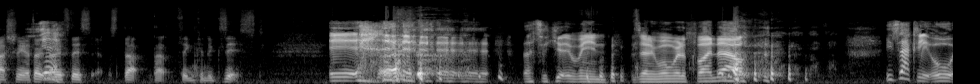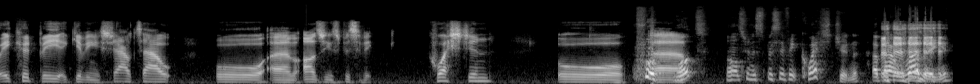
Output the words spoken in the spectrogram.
actually, I don't know if there's that, that thing can exist. Eh, That's a good. I mean, there's only one way to find out. exactly, or it could be giving a shout out, or um, answering a specific question, or uh, what? Answering a specific question about running?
